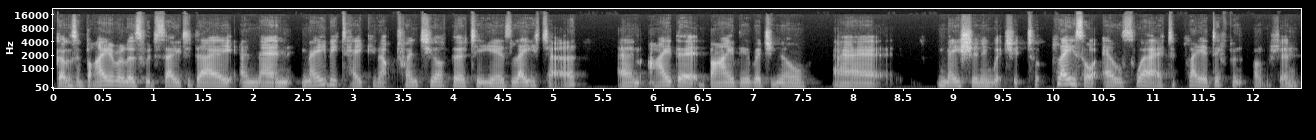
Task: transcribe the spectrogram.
goes viral, as we'd say today, and then maybe taken up 20 or 30 years later, um, either by the original uh, nation in which it took place or elsewhere to play a different function.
